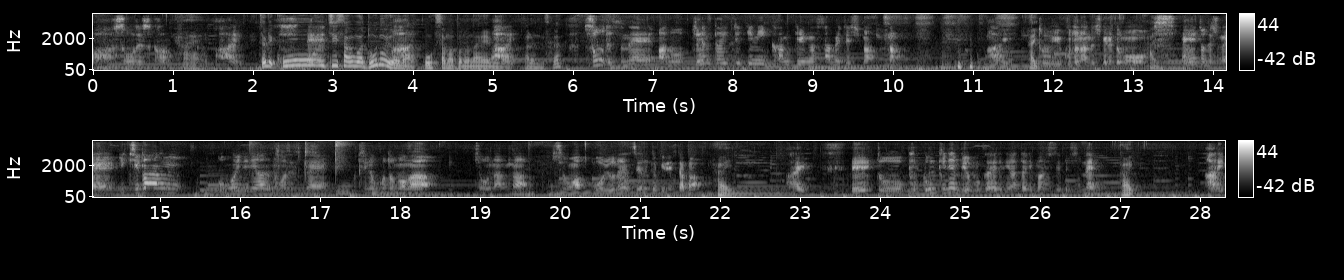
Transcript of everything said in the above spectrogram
ああ、そうですか。はい、はい。ちなみに光一さんはどのような奥様との悩みがあるんですか、そうですね。あの、全体的に関係が冷めてしまった。はい。はいということなんですけれども、はいえーとですね、一番思い出にあるのはですね、うちの子供が、長男が小学校4年生の時でしたか。はいはい。えーと、結婚記念日を迎えるにあたりましてですね、はいはい。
